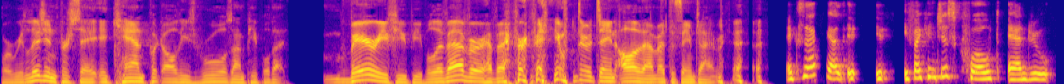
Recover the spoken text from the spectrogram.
or religion per se, it can put all these rules on people that very few people, if ever, have ever been able to attain all of them at the same time. exactly. If, if, I can just quote Andrew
